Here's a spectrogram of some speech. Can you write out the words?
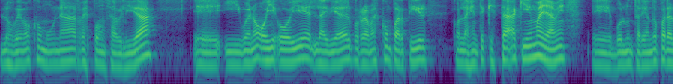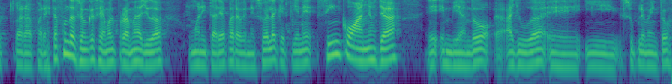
los vemos como una responsabilidad. Eh, y bueno, hoy, hoy eh, la idea del programa es compartir con la gente que está aquí en Miami eh, voluntariando para, para, para, esta fundación que se llama el Programa de Ayuda Humanitaria para Venezuela, que tiene cinco años ya enviando ayuda y suplementos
